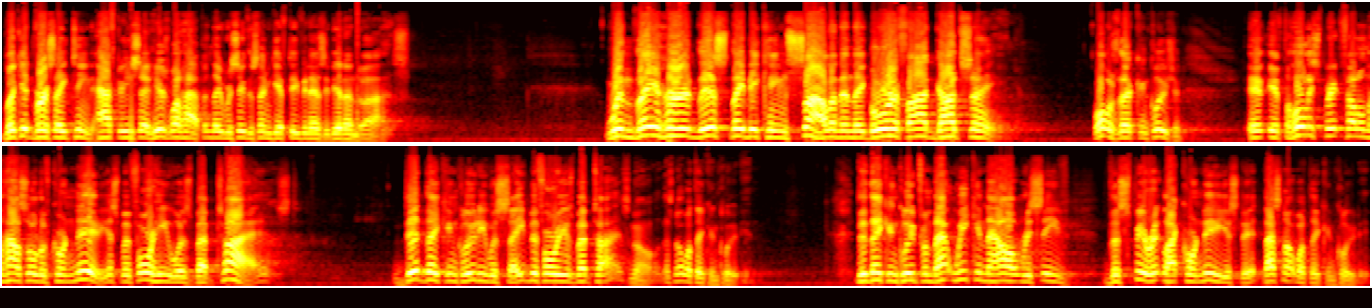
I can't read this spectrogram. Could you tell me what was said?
Look at verse 18. After he said, Here's what happened, they received the same gift even as he did unto us. When they heard this, they became silent and they glorified God, saying, What was their conclusion? If the Holy Spirit fell on the household of Cornelius before he was baptized, did they conclude he was saved before he was baptized? No, that's not what they concluded. Did they conclude from that we can now receive the Spirit like Cornelius did? That's not what they concluded.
